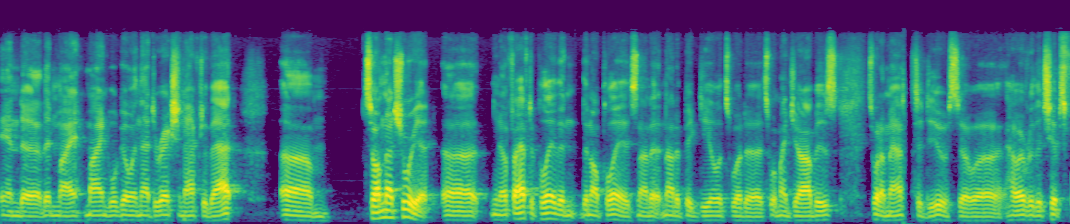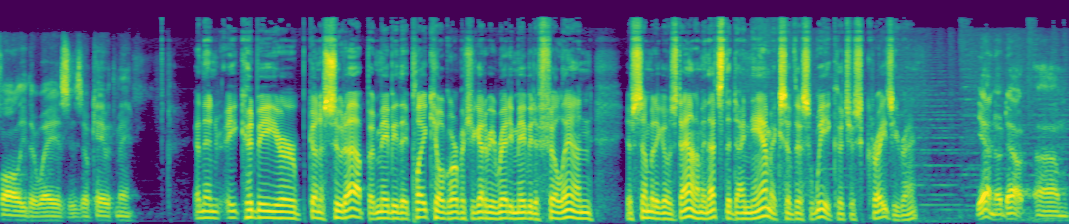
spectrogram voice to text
and uh, then my mind will go in that direction after that. Um, so I'm not sure yet. Uh, you know, if I have to play, then then I'll play. It's not a not a big deal. It's what uh, it's what my job is. It's what I'm asked to do. So, however the chips fall, either way is is okay with me. And then it could be you're going to suit up, and maybe they play Kilgore, but you got to be ready maybe to fill in if somebody goes down. I mean, that's the dynamics of this week, which is crazy, right? Yeah, no doubt. Um,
